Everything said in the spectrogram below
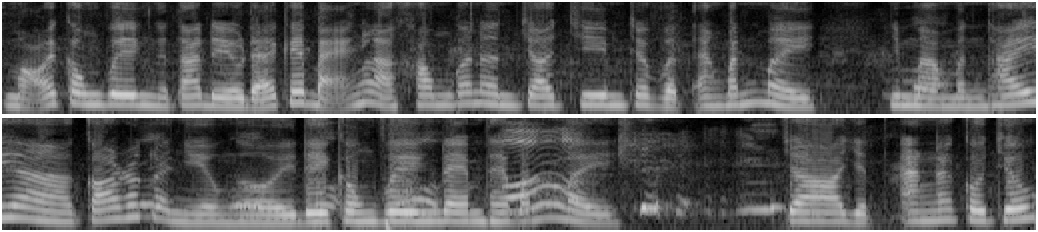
mỗi công viên người ta đều để cái bảng là không có nên cho chim, cho vịt ăn bánh mì. Nhưng mà mình thấy à, có rất là nhiều người đi công viên đem theo bánh mì cho vịt ăn á, cô chú.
